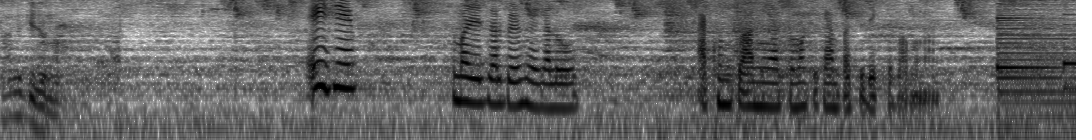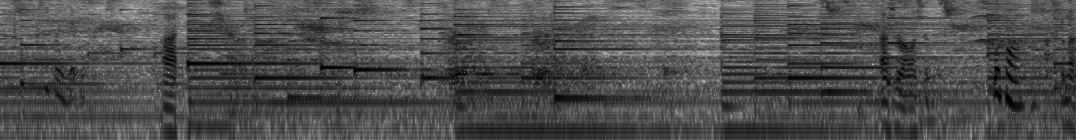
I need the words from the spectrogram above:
তাহলে কি জন্য? এই যে তোমার রেজাল্ট বের হয়ে গেল এখন তো আমি আর তোমাকে ক্যাম্পাসে দেখতে পাবো না। আচ্ছা। আসো আমার সাথে। কোথায়? আসো না।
